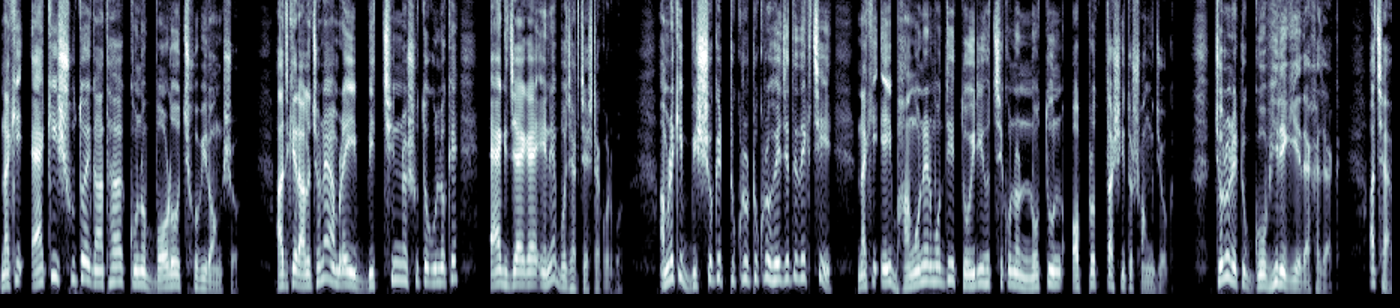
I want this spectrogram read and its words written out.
নাকি একই সুতোয় গাঁথা কোনো বড় ছবির অংশ? আজকের আলোচনায় আমরা এই বিচ্ছিন্ন সুতোগুলোকে এক জায়গায় এনে বোঝার চেষ্টা করব। আমরা কি বিশ্বকে টুকরো টুকরো হয়ে যেতে দেখছি নাকি এই ভাঙনের মধ্যেই তৈরি হচ্ছে কোনো নতুন অপ্রত্যাশিত সংযোগ? চলুন একটু গভীরে গিয়ে দেখা যাক। আচ্ছা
